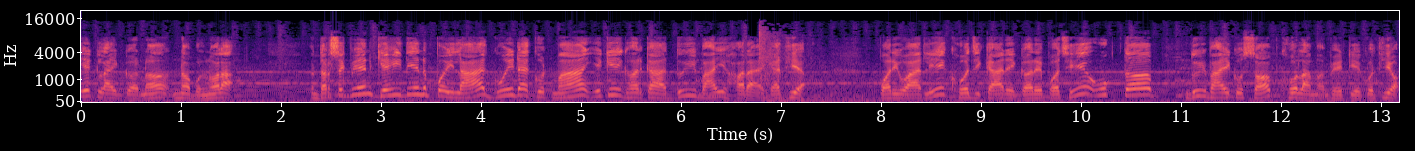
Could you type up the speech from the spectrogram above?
एक लाइक गर्न नभुल्नुहोला। दर्शकबिन केही दिन पहिला गोइडाकोटमा एकै घरका दुई भाइ हराएका थिए। परिवारले खोजी कार्य गरेपछि उक्त दुई भाइको शव खोलामा भेटिएको थियो।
